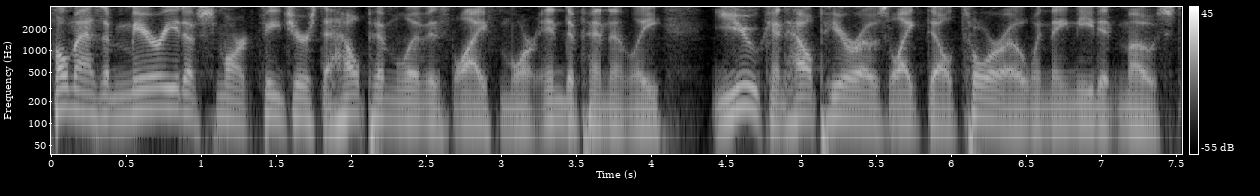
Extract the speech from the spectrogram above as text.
Home has a myriad of smart features to help him live his life more independently. You can help heroes like Del Toro when they need it most.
